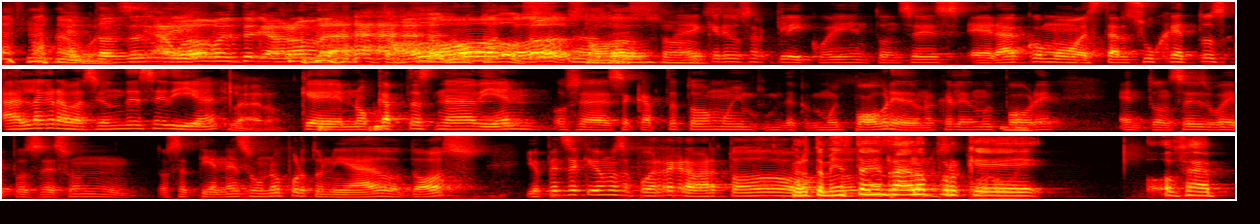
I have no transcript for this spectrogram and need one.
Entonces, güey. huevo este cabrón, todos, todos, todos, todos. Nadie quería usar clic, güey. Entonces, era como estar sujetos a la grabación de ese día. Claro. Que no captas nada bien. O sea, se capta todo muy, muy pobre, de una calidad muy pobre. Entonces, güey, pues es un. O sea, tienes una oportunidad o dos yo pensé que íbamos a poder regrabar todo. Pero también está bien raro porque, o sea,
